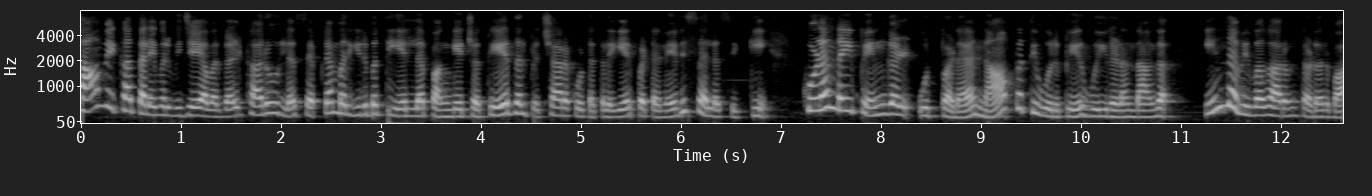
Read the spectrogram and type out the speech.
தாவேகா தலைவர் விஜய் அவர்கள் கரூர்ல செப்டம்பர் இருபத்தி ஏழுல பங்கேற்ற தேர்தல் பிரச்சார கூட்டத்துல ஏற்பட்ட நெரிசல்ல சிக்கி குழந்தை பெண்கள் உட்பட நாற்பத்தி ஒரு பேர் உயிரிழந்தாங்க. இந்த விவகாரம் தொடர்பா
